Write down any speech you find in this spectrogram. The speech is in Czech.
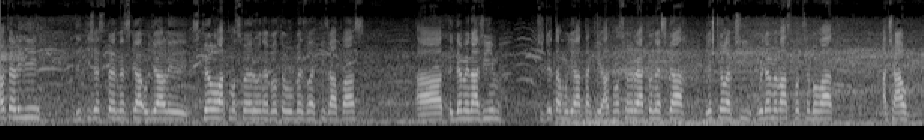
Ahojte lidi, díky, že jste dneska udělali skvělou atmosféru, nebyl to vůbec lehký zápas. A teď jdeme na Řím, přijďte tam udělat taky atmosféru jako dneska, ještě lepší, budeme vás potřebovat a čau.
